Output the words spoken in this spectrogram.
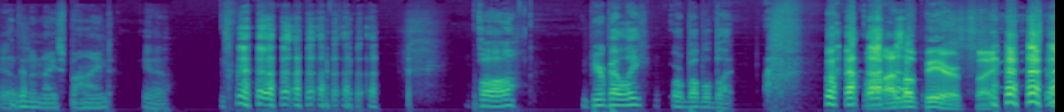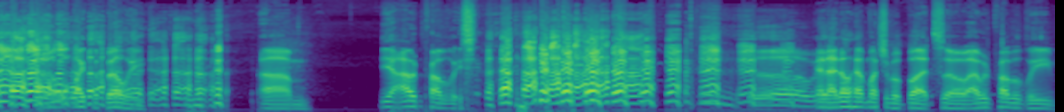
Yeah. Then a nice behind. Yeah. Paul, beer belly or bubble butt? Well, I love beer, but I don't like the belly. Um, yeah, I would probably. oh, and I don't have much of a butt, so I would probably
